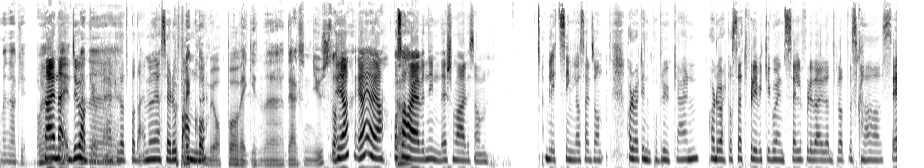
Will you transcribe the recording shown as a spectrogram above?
Men jeg har ikke, jeg, Nei, nei, du har men, ikke gjort det. Jeg har ikke eh, sett på deg, men jeg ser det jo For på det andre. kommer jo opp på veggen. eh, Det er liksom news, da. Ja, ja, ja. ja. Og så Ja. har jeg venninner som er liksom blitt single, og så er det sånn Har du vært inne på brukeren? Har du vært og sett? Fordi vi ikke går inn selv, fordi de er redd for at det skal se,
